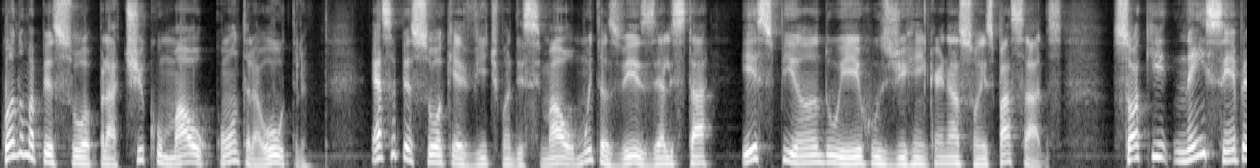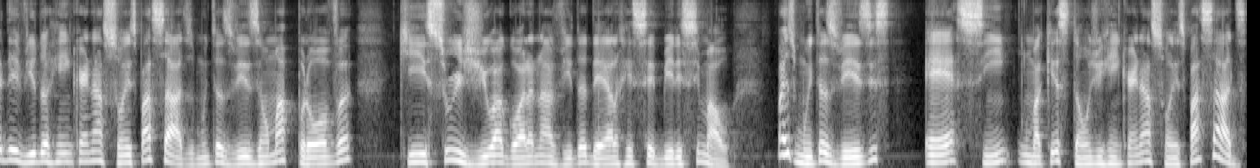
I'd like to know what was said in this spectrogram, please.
Quando uma pessoa pratica o mal contra outra, essa pessoa que é vítima desse mal, muitas vezes ela está espiando erros de reencarnações passadas. Só que nem sempre é devido a reencarnações passadas, muitas vezes é uma prova que surgiu agora na vida dela receber esse mal mas muitas vezes é sim uma questão de reencarnações passadas.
